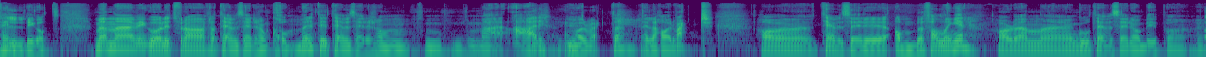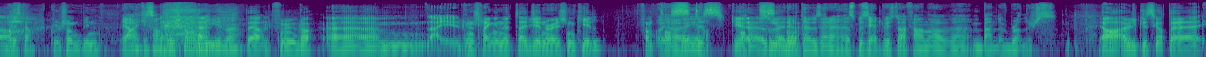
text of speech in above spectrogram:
veldig godt. Men uh, vi går litt fra, fra TV-serier som kommer, til TV-serier som, som, som er, ute, Har vært. eller har vært. Har TV-serieanbefalinger. Har du en uh, god TV-serie å by på, Christian? Ah, hvor skal man begynne? Ja, ikke sant? Hvor skal man begynne? Det er altfor mye bra. Um, nei, du kan slenge den ut. Generation Kill. Fantastisk Oi, ja. eh, Absolutt serie. god TV-serie. Spesielt hvis du er fan av eh, Band of Brothers. Ja, jeg vil ikke si at det er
